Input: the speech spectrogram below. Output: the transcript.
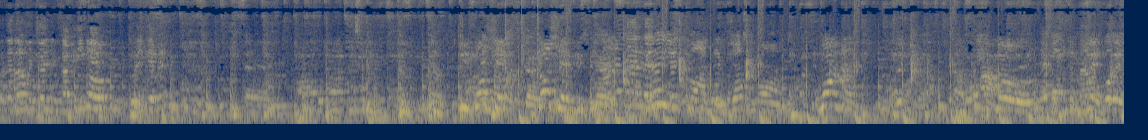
Okay, now we join the cabin. So, wait, Kevin. Please don't shake. Don't shake this one. Don't use one, though, just one. One hand. No. Wait, wait,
